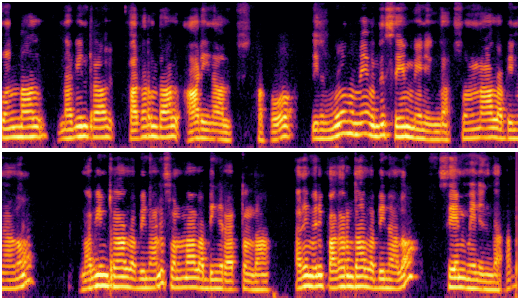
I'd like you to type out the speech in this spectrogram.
சொன்னால் நவின்றால் பகர்ந்தால் ஆடினால். அப்போ இது மூணுமே வந்து சேம் மீனிங் தான். சொன்னால் அப்படின்னாலும் நவீன்றால் அப்படின்னாலும் சொன்னால் அப்படிங்கிற அர்த்தம் தான். அதே மாதிரி பகர்ந்தால் அப்படின்னாலும் சேம் மீனிங் தான். அப்ப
